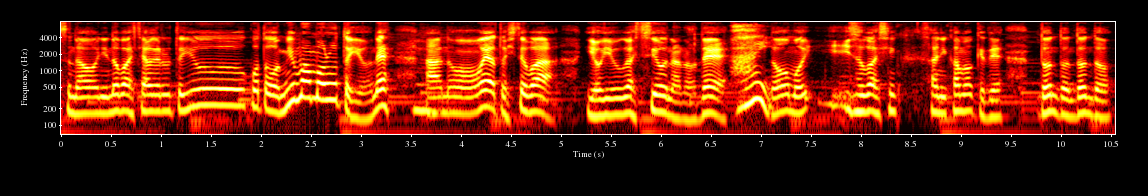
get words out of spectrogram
素直に伸ばしてあげるということを見守るというね、うん。あの親としては余裕が必要なので、はい。どうも忙しさにかまけてどんどんどんどん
